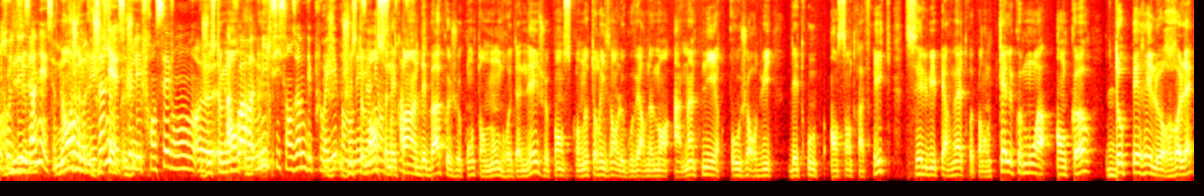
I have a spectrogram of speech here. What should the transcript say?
prendre des années. Ça peut Non, je prendre ne- des années. Est-ce que je- les Français vont euh, avoir euh, 1600 hommes déployés pendant des années Justement, en ce n'est pas un débat que je compte en nombre d'années. Je pense qu'en autorisant le gouvernement à maintenir aujourd'hui des troupes en Centrafrique, c'est lui permettre pendant quelques mois encore d'opérer le relais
